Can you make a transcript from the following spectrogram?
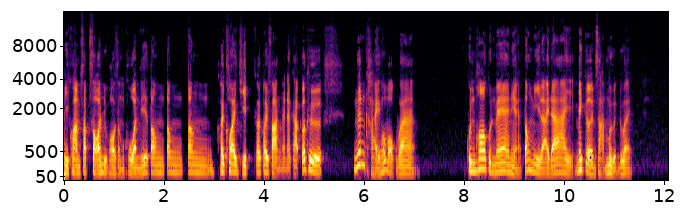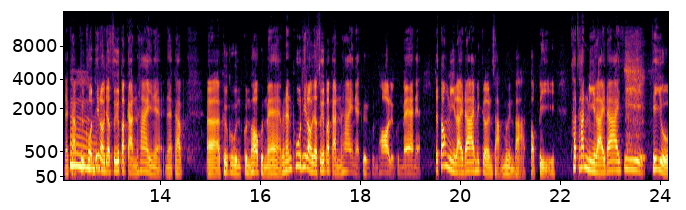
มีความซับซ้อนอยู่พอสมควรที่ต้องต้องต้องค่อยๆคคิด ค่อย ๆ ฟังนะครับ ก็คือเงื่อนไขเขาบอกว่า คุณพ่อคุณแม่เนี่ยต้องมีรายได้ไม่เกินสามหมื่นด้วยนะครับ คือคนที่เราจะซื้อประกันให้เนี่ยนะครับ คือคุณคุณพ่อคุณแม่ เพราะนั้นผู้ที่เราจะซื้อประกันให้เนี่ยคือคุณพ่อหรือคุณแม่เนี่ยจะต้องมีรายได้ไม่เกินสามหมื่นบาทต่อปี ถ้าท่านมีรายได้ที่ที่อยู่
